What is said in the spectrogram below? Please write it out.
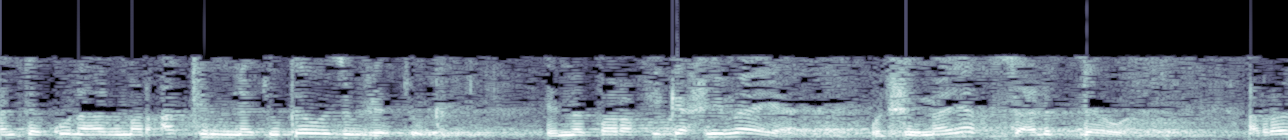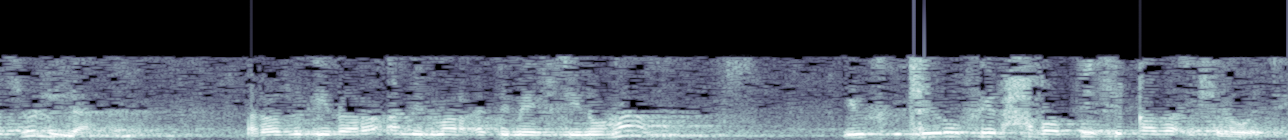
أن تكون المرأة كنتك وزوجتك. ترى فيك حماية والحماية خص على الدواء. الرجل لا. الرجل إذا رأى من المرأة ما يفتنها يفكر في لحظة في قضاء شهوته.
